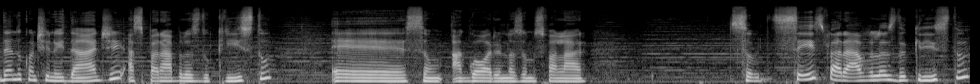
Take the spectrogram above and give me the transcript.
Dando continuidade às parábolas do Cristo, é, são agora nós vamos falar sobre seis parábolas do Cristo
